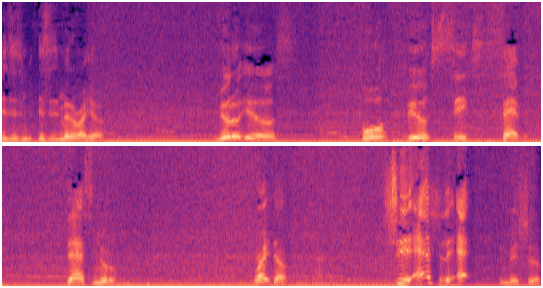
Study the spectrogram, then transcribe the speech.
This is this is middle right here. Middle is four, fifth, six, seven. That's middle. Right there. Shit, actually, at, let me make sure.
